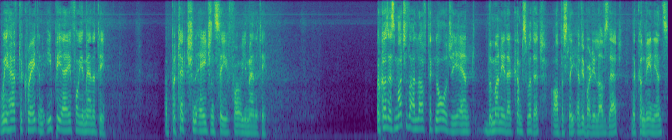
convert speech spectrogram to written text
We have to create an EPA for humanity, a protection agency for humanity. Because as much as I love technology and the money that comes with it, obviously everybody loves that, the convenience,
